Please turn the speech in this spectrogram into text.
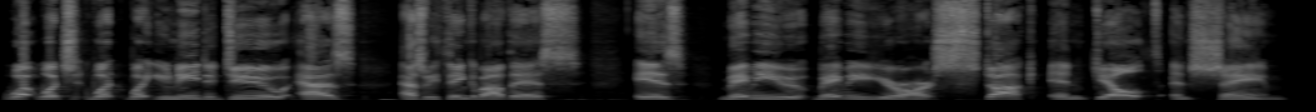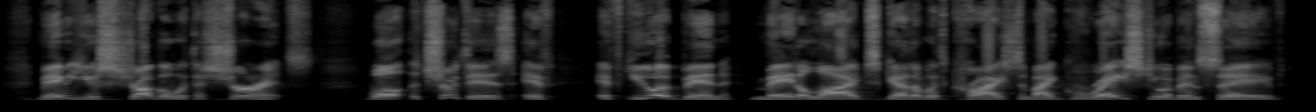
What what what what you need to do as as we think about this is maybe you maybe you are stuck in guilt and shame. Maybe you struggle with assurance. Well, the truth is if if you have been made alive together with Christ and by grace you have been saved,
